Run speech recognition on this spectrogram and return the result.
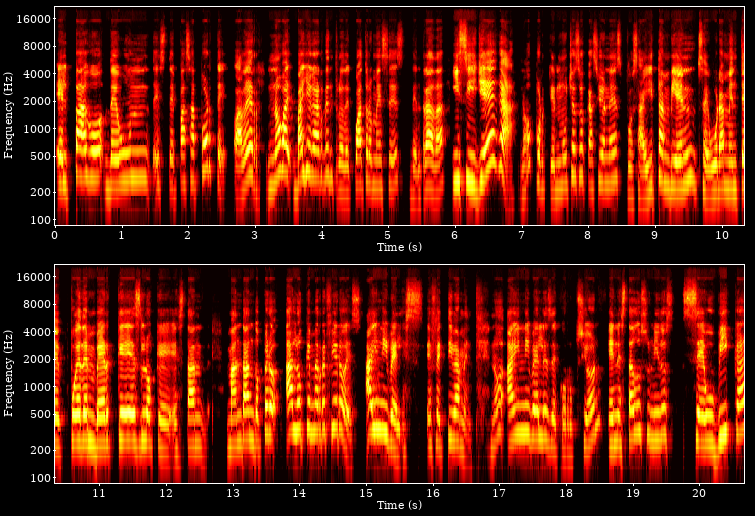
el pago de un este, pasaporte. A ver, no va, va, a llegar dentro de cuatro meses de entrada. Y si llega, ¿no? Porque en muchas ocasiones, pues ahí también seguramente pueden ver qué es lo que están mandando. Pero a lo que me refiero es, hay niveles, efectivamente, ¿no? Hay niveles de corrupción. En Estados Unidos se ubica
